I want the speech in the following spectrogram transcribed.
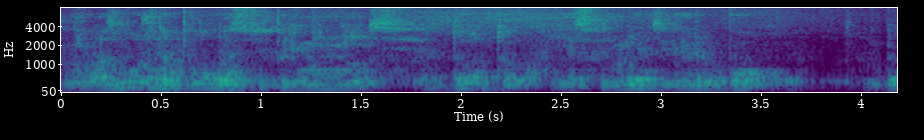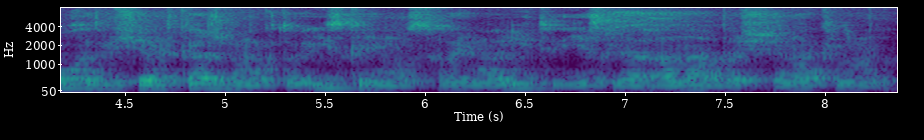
Невозможно полностью применить доту, если нет веры Богу. Бог отвечает каждому, кто искренен в своей молитве, если она обращена к Нему.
